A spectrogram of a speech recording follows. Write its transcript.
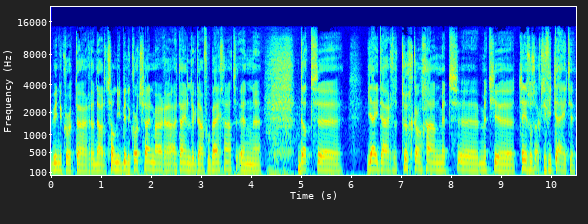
binnenkort daar... Uh, nou, dat zal niet binnenkort zijn, maar uh, uiteindelijk daar voorbij gaat. En dat jij daar terug kan gaan met, met je Tezos-activiteiten.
